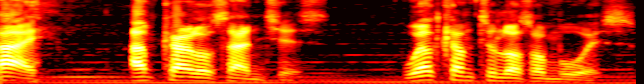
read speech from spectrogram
Hi, I'm Carlos Sanchez. Welcome to Los Ombúes.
